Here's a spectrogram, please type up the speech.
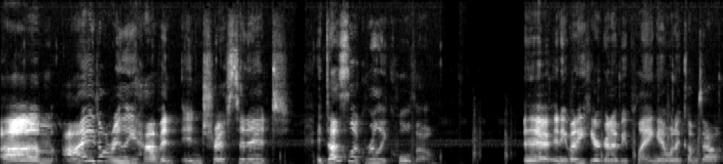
Um, I don't really have an interest in it. It does look really cool though. Uh, anybody here gonna be playing it when it comes out?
